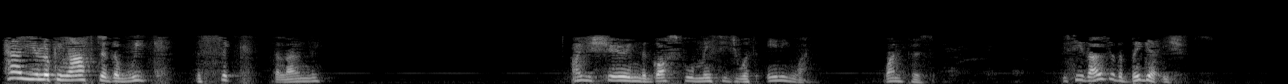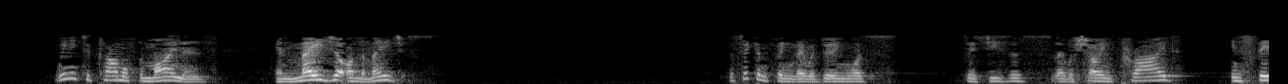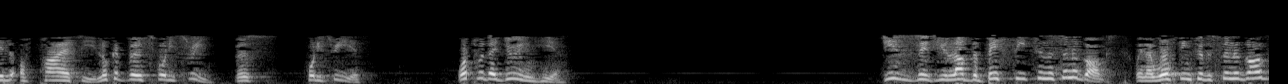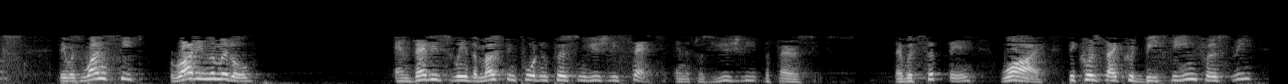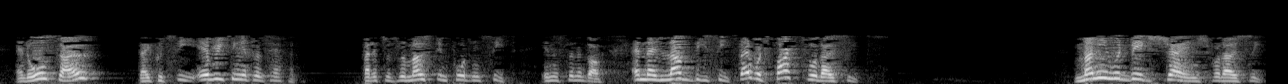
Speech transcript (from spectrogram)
How are you looking after the weak, the sick, the lonely? Are you sharing the gospel message with anyone? One person. You see, those are the bigger issues. We need to climb off the minors and major on the majors. The second thing they were doing was, says Jesus, they were showing pride instead of piety. Look at verse 43. Verse 43 is. What were they doing here? Jesus says you love the best seats in the synagogues. When they walked into the synagogues, there was one seat right in the middle, and that is where the most important person usually sat, and it was usually the Pharisees. They would sit there. Why? Because they could be seen, firstly, and also they could see everything that was happening. But it was the most important seat in the synagogue. And they loved these seats. They would fight for those seats. Money would be exchanged for those seats.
